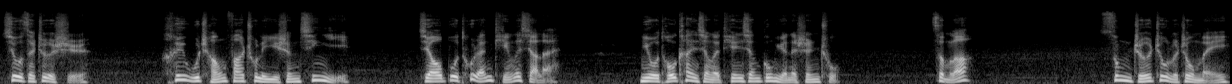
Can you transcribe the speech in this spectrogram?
就在这时，黑无常发出了一声轻咦，脚步突然停了下来，扭头看向了天香公园的深处。怎么了？宋哲皱了皱眉，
